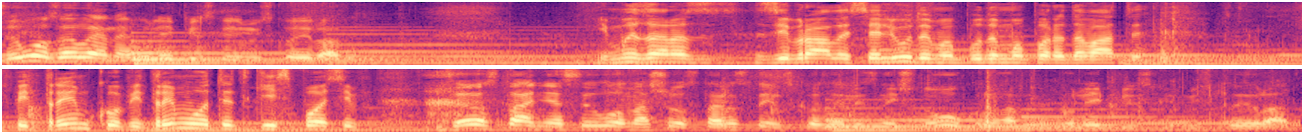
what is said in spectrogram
Село Зелене Гуляйпільської міської ради. І ми зараз зібралися люди. Ми будемо передавати підтримку, підтримувати такий спосіб. Це останнє село нашого старостинського залізничного округу Гуляйпільської міської ради.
